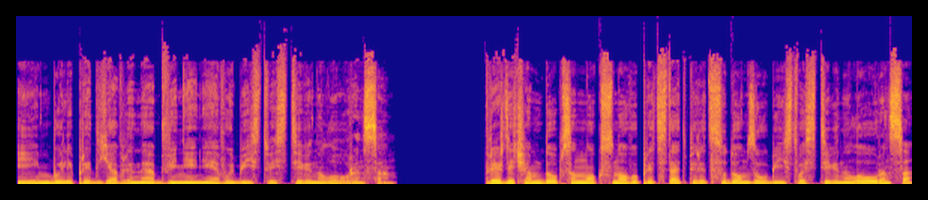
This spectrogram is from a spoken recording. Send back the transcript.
и им были предъявлены обвинения в убийстве Стивена Лоуренса. Прежде чем Добсон мог снова предстать перед судом за убийство Стивена Лоуренса,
